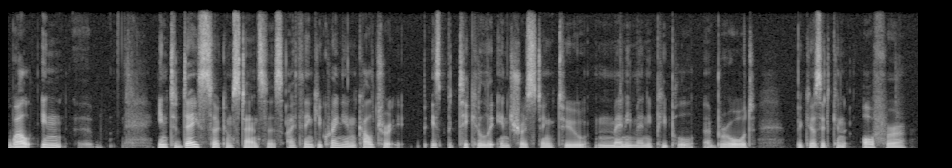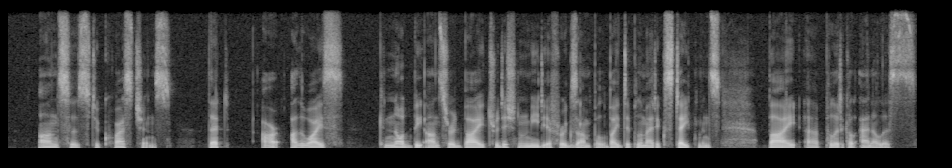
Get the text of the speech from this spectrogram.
well, in uh, in today's circumstances, I think Ukrainian culture is particularly interesting to many many people abroad because it can offer answers to questions that are otherwise cannot be answered by traditional media, for example, by diplomatic statements, by uh, political analysts.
